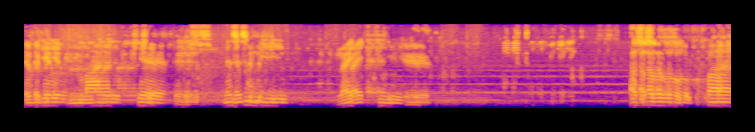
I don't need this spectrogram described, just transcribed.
a video with modded characters. And it's gonna be right here. A little fun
